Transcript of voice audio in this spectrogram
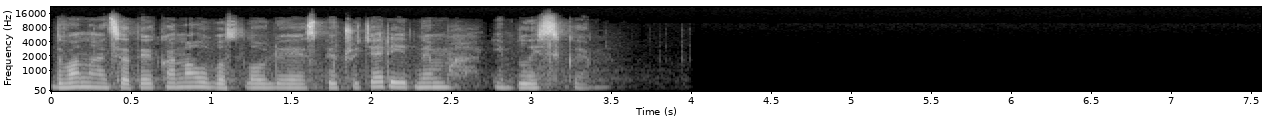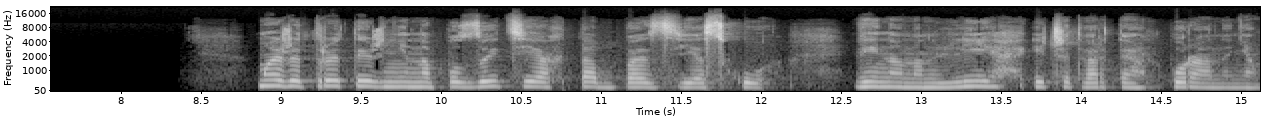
12 канал висловлює співчуття рідним і близьким. Майже три тижні на позиціях та без зв'язку. Війна на нулі і четверте поранення.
